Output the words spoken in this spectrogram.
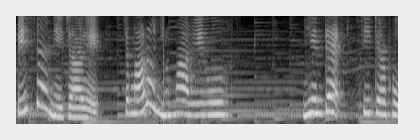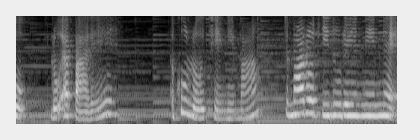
ပေးဆက်နေကြတဲ့ကျမတို့ညီမတွေကိုမြင်တက်ကြည့်တတ်ဖို့လိုအပ်ပါတယ်အခုလိုအချိန်ဒီမှာကျမတို့ပြည်သူတွေအနေနဲ့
